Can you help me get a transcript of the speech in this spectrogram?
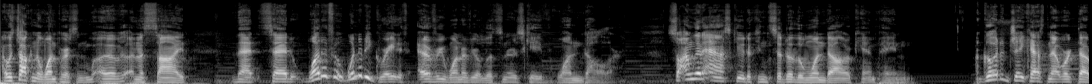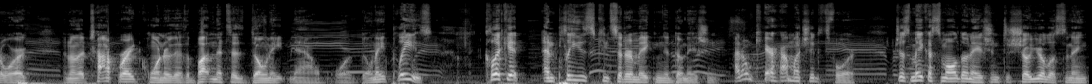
I was talking to one person, uh, an aside, that said, "What if it wouldn't it be great if every one of your listeners gave one dollar?" So I'm going to ask you to consider the one dollar campaign. Go to jcastnetwork.org, and on the top right corner, there's a button that says "Donate Now" or "Donate Please." Click it, and please consider making a donation. I don't care how much it's for. Just make a small donation to show you're listening,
